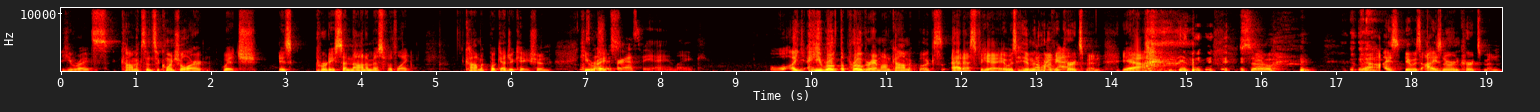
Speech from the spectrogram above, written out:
he writes comics and sequential art, which is pretty synonymous with like comic book education. He Especially writes for SVA, like well, uh, he wrote the program on comic books at SVA. It was him and Oh Harvey God. Kurtzman. Yeah. so, yeah, it was Eisner and Kurtzman.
